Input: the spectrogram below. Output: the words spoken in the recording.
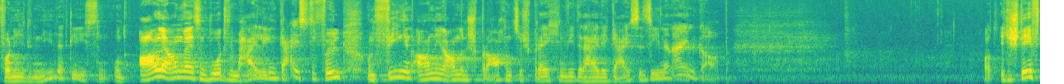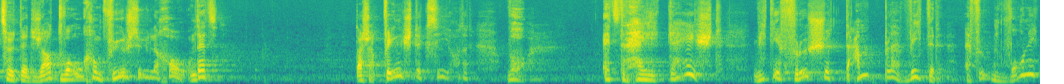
von ihnen niederließen. Und alle Anwesenden wurden vom Heiligen Geist erfüllt und fingen an, in anderen Sprachen zu sprechen, wie der Heilige Geist es ihnen eingab. In der Stiftshütte ist ja die Wolke und die Feuersäule gekommen. Und jetzt das war am Pfingsten, oder? wo jetzt der Heilige Geist wie die frischen Tempel wieder eine Wohnung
